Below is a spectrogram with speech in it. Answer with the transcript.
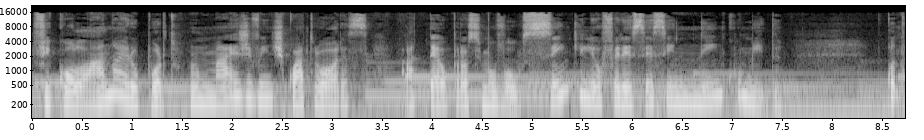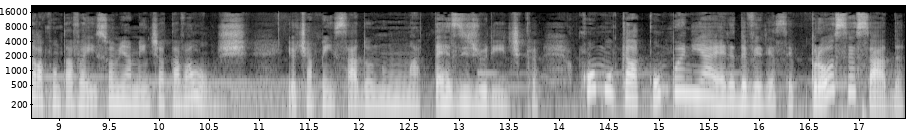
ficou lá no aeroporto por mais de 24 horas até o próximo voo, sem que lhe oferecessem nem comida. Enquanto ela contava isso, a minha mente já estava longe. Eu tinha pensado numa tese jurídica, como aquela companhia aérea deveria ser processada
